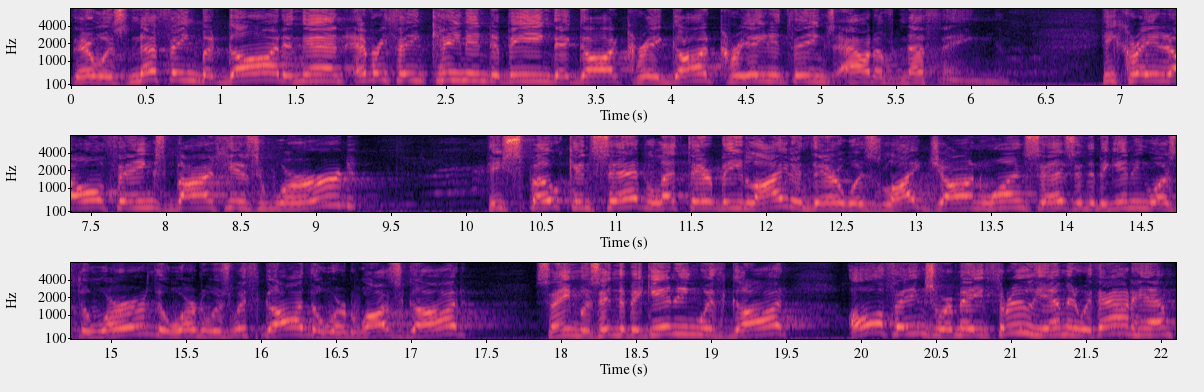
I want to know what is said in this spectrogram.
There was nothing but God, and then everything came into being that God created. God created things out of nothing. He created all things by His Word. He spoke and said, Let there be light, and there was light. John 1 says, In the beginning was the Word, the Word was with God, the Word was God. Same was in the beginning with God. All things were made through Him, and without Him,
